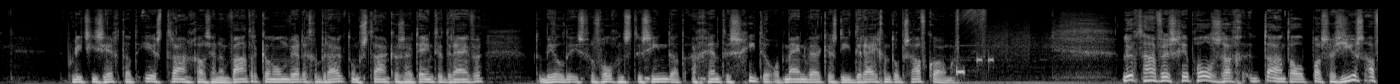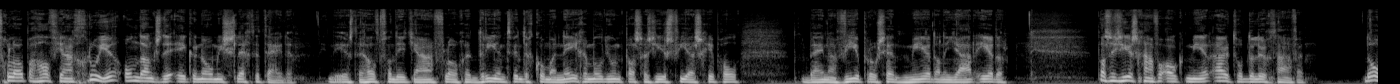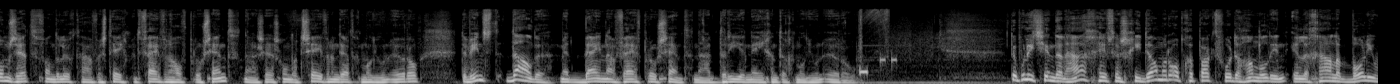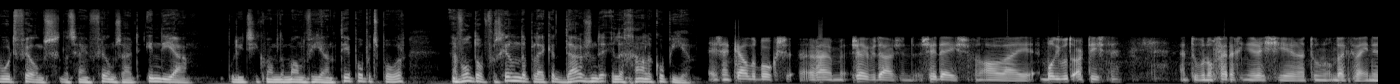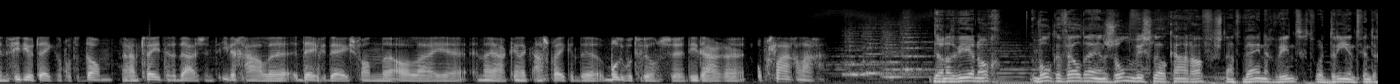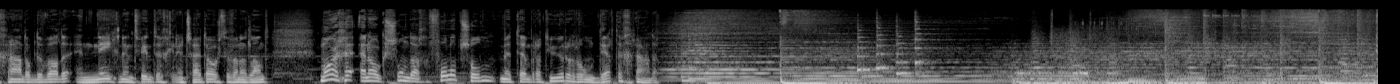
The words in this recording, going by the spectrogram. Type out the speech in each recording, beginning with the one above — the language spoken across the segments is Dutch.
De politie zegt dat eerst traangas en een waterkanon werden gebruikt om stakers uiteen te drijven. Op de beelden is vervolgens te zien dat agenten schieten op mijnwerkers die dreigend op ze afkomen. Luchthaven Schiphol zag het aantal passagiers afgelopen half jaar groeien, ondanks de economisch slechte tijden. In de eerste helft van dit jaar vlogen 23,9 miljoen passagiers via Schiphol. Bijna 4% meer dan een jaar eerder. Passagiers gaven ook meer uit op de luchthaven. De omzet van de luchthaven steeg met 5,5 procent naar 637 miljoen euro. De winst daalde met bijna 5 procent naar 93 miljoen euro. De politie in Den Haag heeft een Schiedammer opgepakt voor de handel in illegale Bollywoodfilms. Dat zijn films uit India. De politie kwam de man via een tip op het spoor en vond op verschillende plekken duizenden illegale kopieën. In zijn kelderbox ruim 7000 cd's van allerlei Bollywood-artiesten. En toen we nog verder gingen rechercheren, toen ontdekten wij in een videotheek in Rotterdam ruim 22.000 illegale dvd's van uh, allerlei, uh, nou ja, kennelijk aansprekende Bollywoodfilms uh, die daar opgeslagen lagen. Dan het weer nog. Wolkenvelden en zon wisselen elkaar af. Er staat weinig wind. Het wordt 23 graden op de Wadden en 29 in het zuidoosten van het land. Morgen en ook zondag volop zon met temperaturen rond 30 graden.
